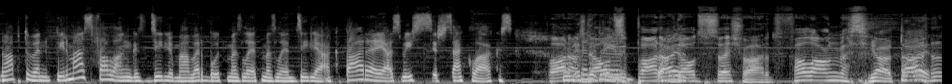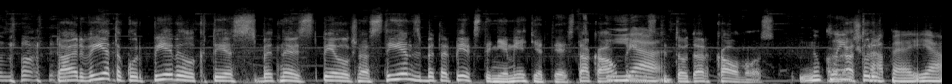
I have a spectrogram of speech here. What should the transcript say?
Nu, aptuveni pirmās falangas dziļumā, varbūt mazliet, mazliet dziļāk. Pārējās visas ir seklākas. Pārāk Un daudz, ir- pārāk ir- daudz svešvārdu. Falangas. Jā, tā ir, tā ir vieta, kur pievilkties, bet nevis pievilkšanās stieņas, bet ar pirkstiņiem ieķerties. Tā kā Jā. alpīnisti to dara kalnos. Nu, tur- Kliņškāpēji, jā.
